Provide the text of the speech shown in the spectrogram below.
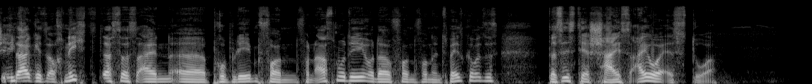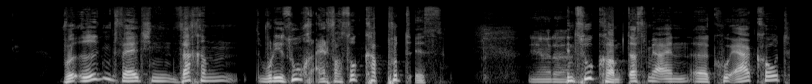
ich sage jetzt auch nicht, dass das ein äh, Problem von, von Asmodee oder von, von den Space Cowboys ist. Das ist der scheiß iOS Store. Wo irgendwelchen Sachen, wo die Suche einfach so kaputt ist. ja, da, Hinzu kommt, dass mir ein äh, QR-Code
